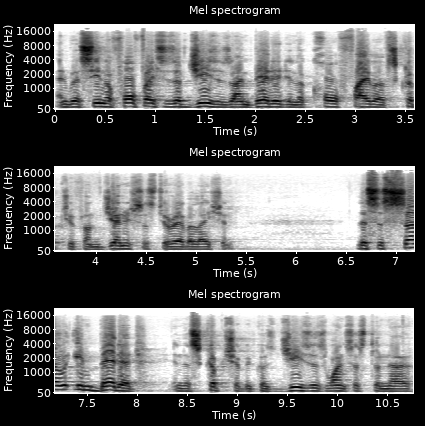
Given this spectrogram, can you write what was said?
and we've seen the four faces of Jesus are embedded in the core fiber of Scripture from Genesis to Revelation. This is so embedded in the Scripture because Jesus wants us to know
